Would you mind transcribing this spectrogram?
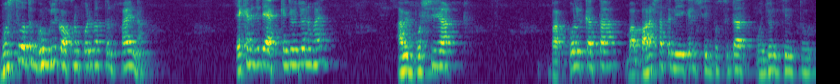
বস্তুগত গুণগুলি কখনো পরিবর্তন হয় না। এখানে যদি এক কেজি ওজন হয়, আমি বসিরহাট বা কলকাতা বা বারাসাতে নিয়ে গেলে সেই বস্তুটার ওজন কিন্তু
